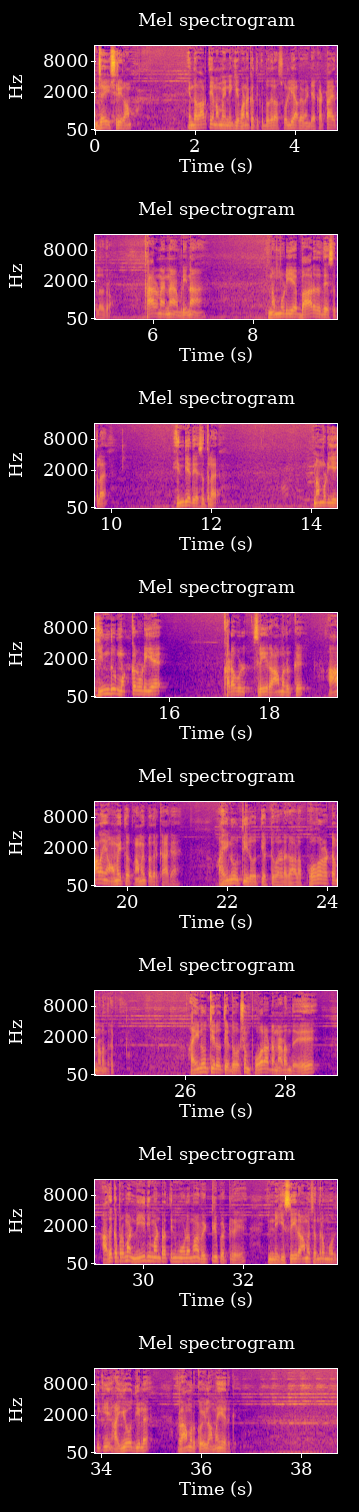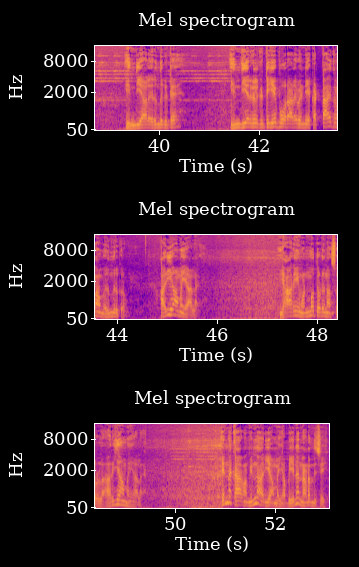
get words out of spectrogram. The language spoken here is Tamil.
ஜெய் ஸ்ரீராம். இந்த வார்த்தையை நம்ம இன்றைக்கி வணக்கத்துக்கு பதிலாக சொல்லியாக வேண்டிய கட்டாயத்தில் இருக்கிறோம். காரணம் என்ன அப்படின்னா நம்முடைய பாரத தேசத்தில் இந்திய தேசத்தில் நம்முடைய இந்து மக்களுடைய கடவுள் ஸ்ரீராமருக்கு ஆலயம் அமைத்த அமைப்பதற்காக ஐநூற்றி இருபத்தி எட்டு வருட கால போராட்டம் நடந்திருக்கு. ஐநூற்றி இருபத்தி எட்டு வருஷம் போராட்டம் நடந்து அதுக்கப்புறமா நீதிமன்றத்தின் மூலமாக வெற்றி பெற்று இன்றைக்கி ஸ்ரீராமச்சந்திரமூர்த்திக்கு அயோத்தியில் ராமர் கோயில் அமைய இருக்கு. இந்தியாவில் இருந்துக்கிட்டே இந்தியர்கள்கிட்டயே போராட வேண்டிய கட்டாயத்தில் நாம் இருந்திருக்கிறோம். அறியாமையால். யாரையும் வன்மத்தோடு நான் சொல்லலை அறியாமையால். என்ன காரணம்? என்ன அறியாமை? அப்படி என்ன நடந்துச்சு?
